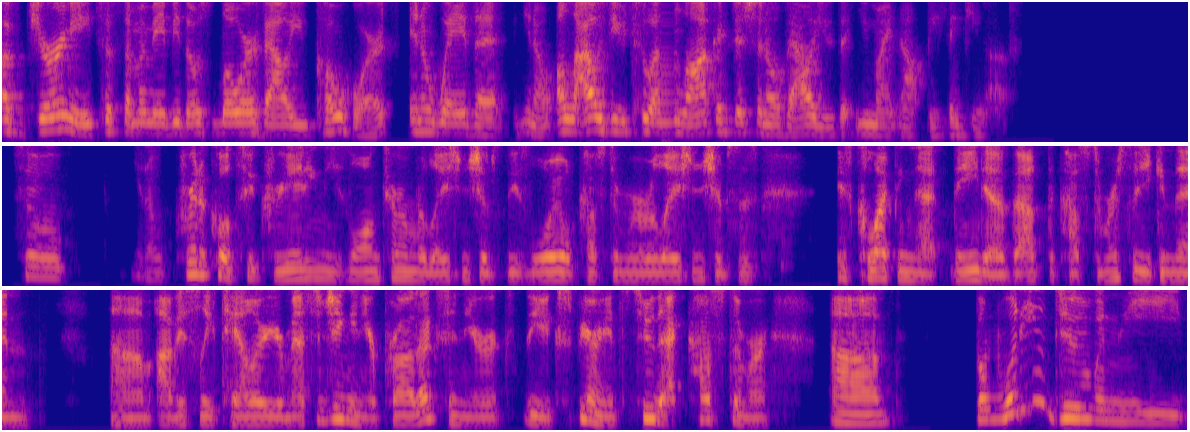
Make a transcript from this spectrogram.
of journey to some of maybe those lower value cohorts in a way that you know allows you to unlock additional value that you might not be thinking of so you know critical to creating these long-term relationships these loyal customer relationships is is collecting that data about the customer so you can then um, obviously tailor your messaging and your products and your the experience to that customer. Um, but what do you do when the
